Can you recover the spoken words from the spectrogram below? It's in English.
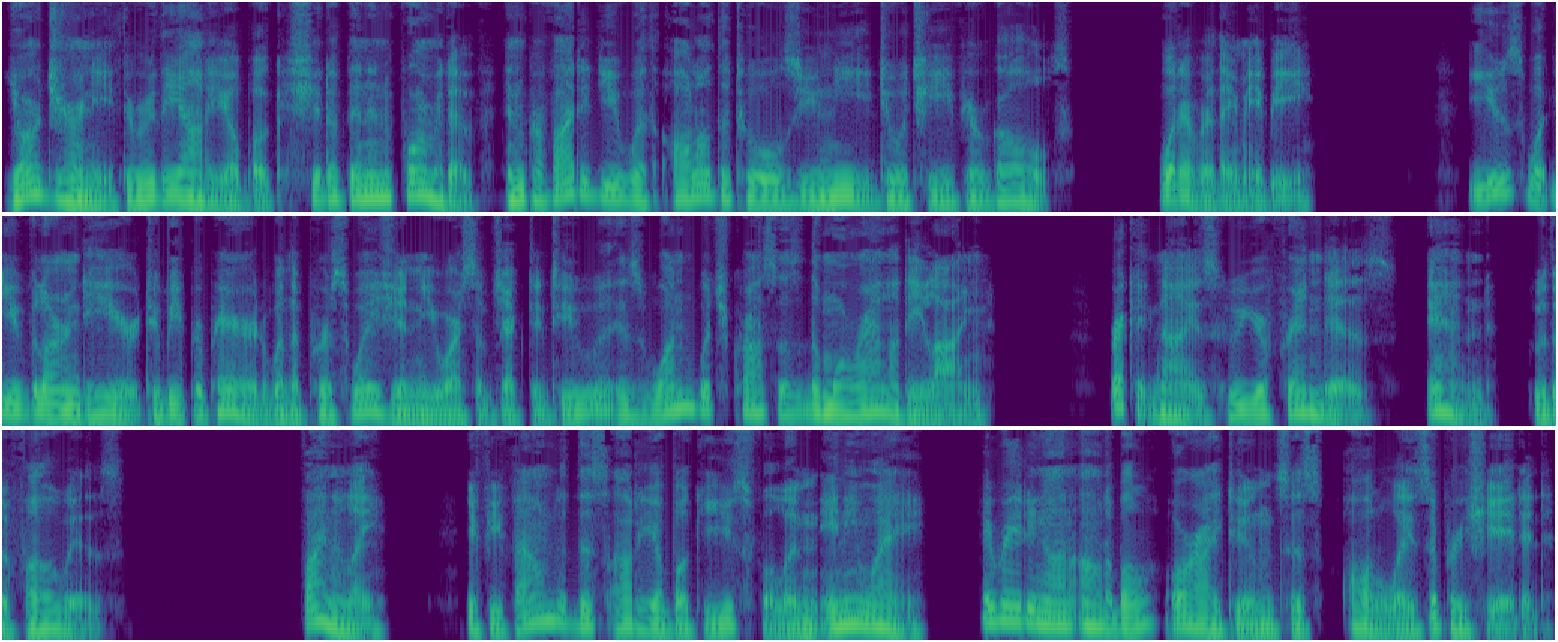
Your journey through the audiobook should have been informative and provided you with all of the tools you need to achieve your goals, whatever they may be. Use what you've learned here to be prepared when the persuasion you are subjected to is one which crosses the morality line. Recognize who your friend is and who the foe is. Finally, if you found this audiobook useful in any way, a rating on Audible or iTunes is always appreciated.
